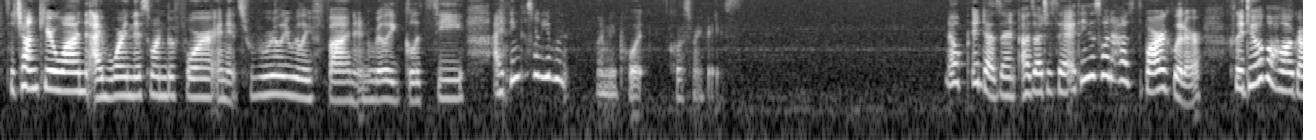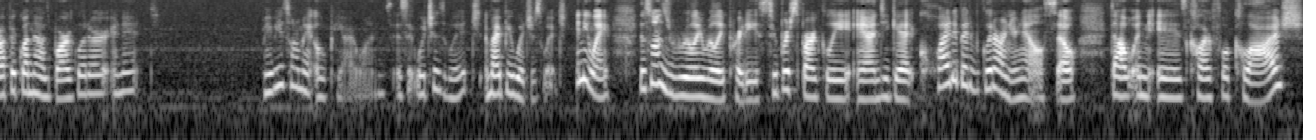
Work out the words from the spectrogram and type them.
It's a chunkier one. I've worn this one before, and it's really, really fun and really glitzy. I think this one even, let me pull it close to my face. Nope, it doesn't. I was about to say, I think this one has bar glitter, because I do have a holographic one that has bar glitter in it. Maybe it's one of my OPI ones. Is it Which is Which? It might be Which is Which. Anyway, this one's really, really pretty, super sparkly, and you get quite a bit of glitter on your nails. So that one is Colorful Collage.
